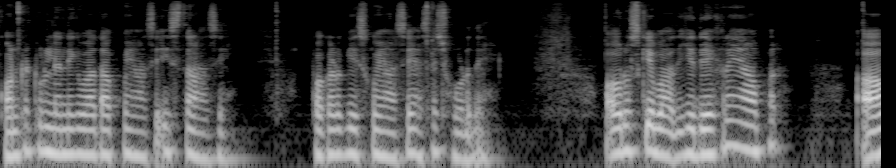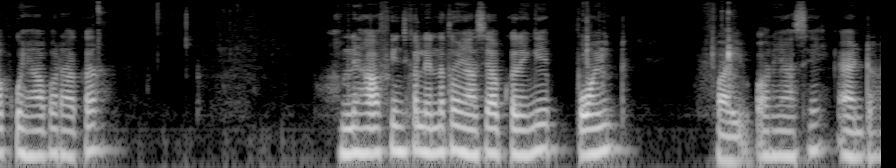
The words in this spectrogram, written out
काउंटर टूल लेने के बाद आपको यहाँ से इस तरह से पकड़ के इसको यहाँ से ऐसे छोड़ दें। और उसके बाद, ये देख रहे हैं यहाँ पर, आपको यहाँ पर आकर, हमने हाफ़ इंच का लेना तो यहाँ से आप करेंगे पॉइंट फाइव और यहाँ से एंटर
